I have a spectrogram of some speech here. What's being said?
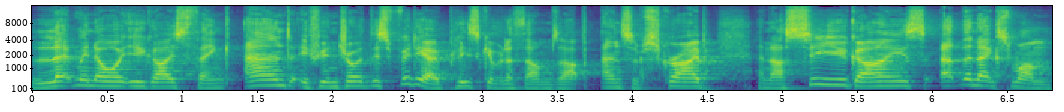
Let me know what you guys think, and if you enjoyed this video, please give it a thumbs up and subscribe, and I'll see you guys at the next one.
